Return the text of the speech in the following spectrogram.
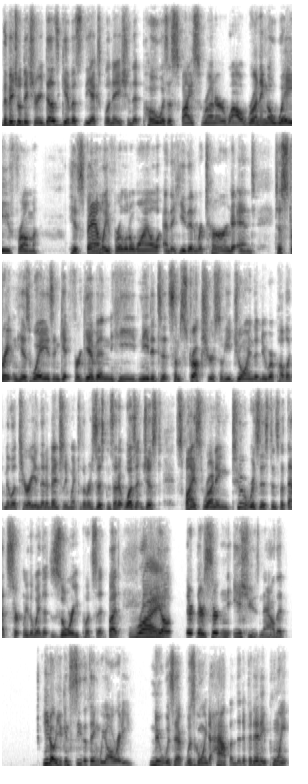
the visual dictionary does give us the explanation that Poe was a spice runner while running away from his family for a little while, and that he then returned and to straighten his ways and get forgiven, he needed to, some structure, so he joined the New Republic military and then eventually went to the Resistance. And it wasn't just Spice running to Resistance, but that's certainly the way that Zorii puts it. But Right. you know, there, there's certain issues now that, you know, you can see the thing we already knew was that was going to happen. That if at any point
